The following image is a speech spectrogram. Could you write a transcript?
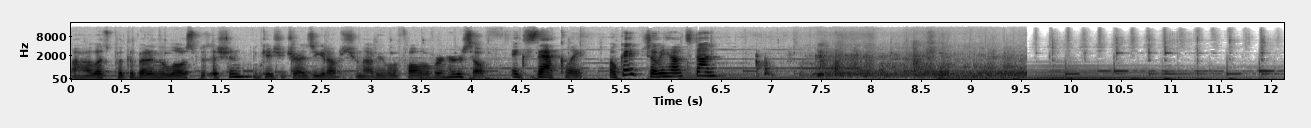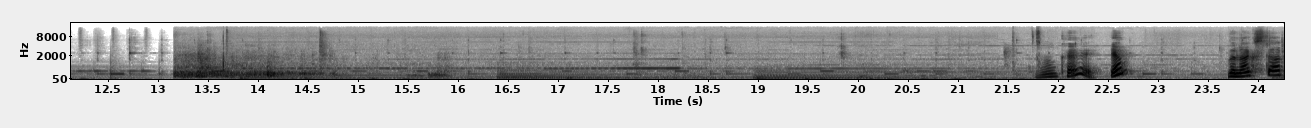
Uh, let's put the bed in the lowest position in case she tries to get up. She'll not be able to fall over and hurt herself. Exactly. Okay, show me how it's done. Okay, yep. The next step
